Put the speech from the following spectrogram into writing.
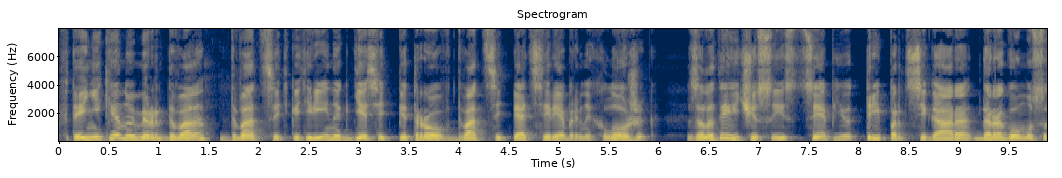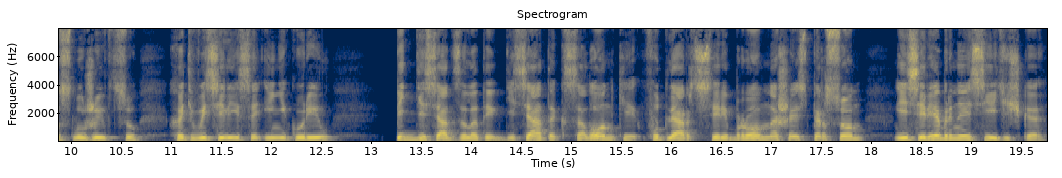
В тайнике номер два 20 Катеринок, 10 Петров, 25 серебряных ложек, золотые часы с цепью, три портсигара дорогому сослуживцу, хоть Василиса и не курил, 50 золотых десяток, солонки, футляр с серебром на 6 персон и серебряная ситечка,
